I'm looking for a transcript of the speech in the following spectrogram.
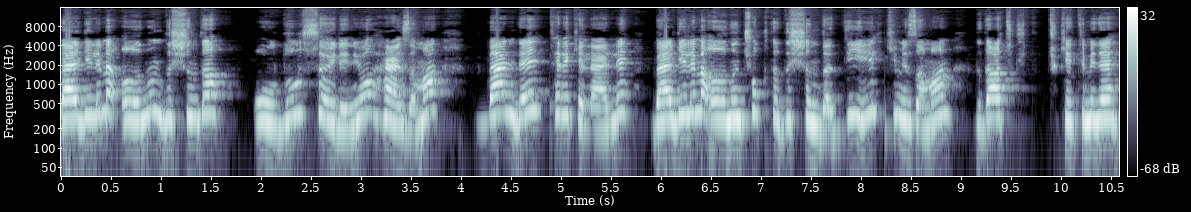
belgeleme ağının dışında olduğu söyleniyor her zaman. Ben de terekelerle belgeleme ağının çok da dışında değil, kimi zaman gıda tüketimine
